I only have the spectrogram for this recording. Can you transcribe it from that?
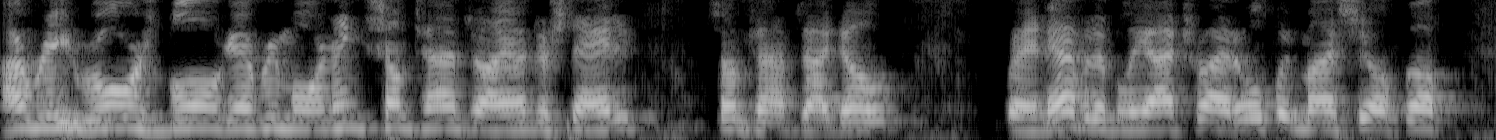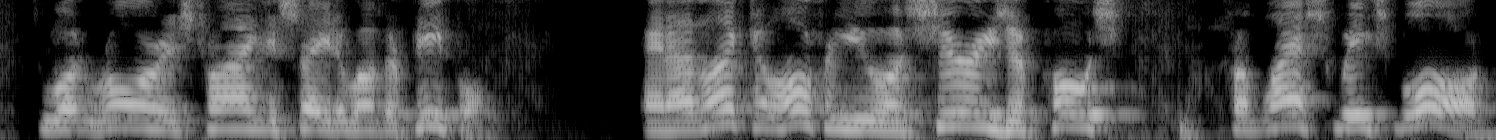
I read Rohr's blog every morning. Sometimes I understand it, sometimes I don't. But inevitably, I try to open myself up to what Rohr is trying to say to other people. And I'd like to offer you a series of posts from last week's blog.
